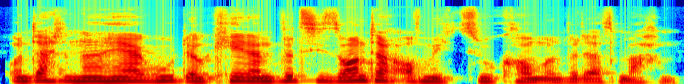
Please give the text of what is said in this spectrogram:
und dachte, na ja, gut, okay, dann wird sie Sonntag auf mich zukommen und wird das machen.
